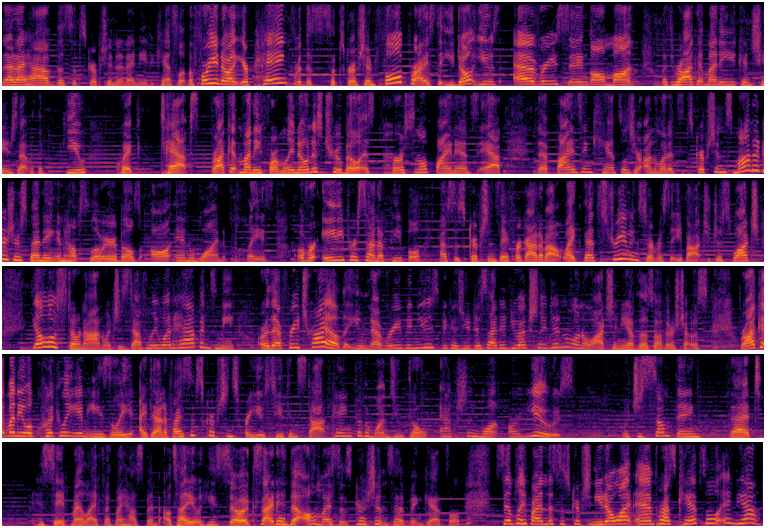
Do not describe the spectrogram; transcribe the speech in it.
that I have the subscription and I need to cancel it. Before you know it, you're paying for the subscription full price that you don't use every single month. With Rocket Money, you can change that with a few quick taps. Rocket Money, formerly known as Truebill, is personal finance app that finds and cancels your unwanted subscriptions, monitors your spending, and helps lower your bills all in one place. Over 80% of people have subscriptions they forgot about, like that streaming service that you bought to just watch Yellowstone on, which is definitely what happened to me, or that free trial that you never even used because you decided you actually didn't want to watch any of those other shows. Rocket Money will quickly and easily identify subscriptions for you so you can stop paying for the ones you don't actually want or use, which is something that has saved my life with my husband. I'll tell you, he's so excited that all my subscriptions have been canceled. Simply find the subscription you don't want and press cancel, and yeah,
